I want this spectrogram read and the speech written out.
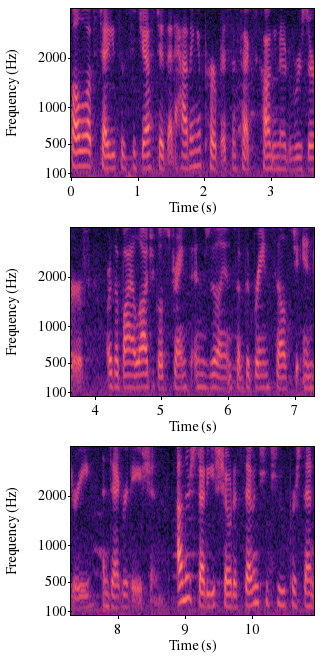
Follow up studies have suggested that having a purpose affects cognitive reserve, or the biological strength and resilience of the brain cells to injury and degradation. Other studies showed a 72%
